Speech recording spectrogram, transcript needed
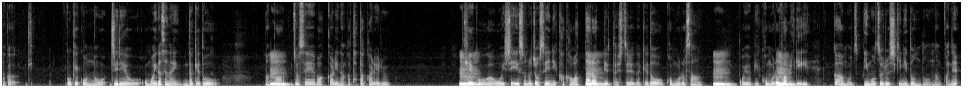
なんかきご結婚の事例を思い出せないんだけどなんかうん。女性ばっかりなんか叩かれるうん。傾向が多いし、その女性に関わったらって言ったら失礼だけど、小室さんうん。および小室ファミリーがもう芋づる式にどんどんなんかね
